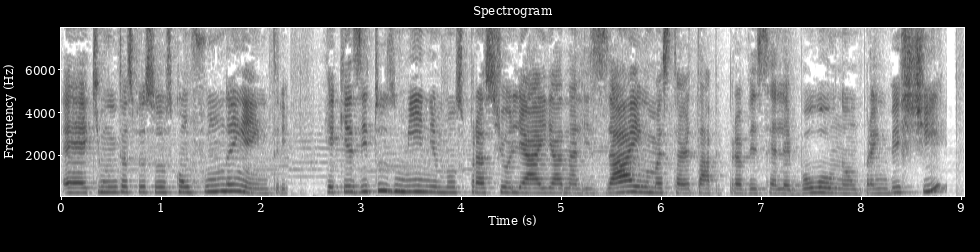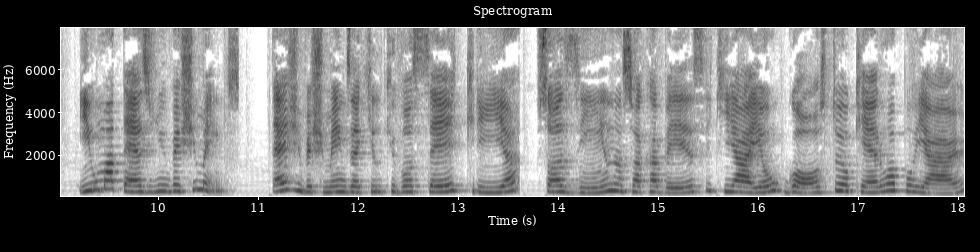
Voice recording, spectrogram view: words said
é, que muitas pessoas confundem entre requisitos mínimos para se olhar e analisar em uma startup para ver se ela é boa ou não para investir e uma tese de investimentos. Tese de investimentos é aquilo que você cria sozinho na sua cabeça que ah, eu gosto, eu quero apoiar,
